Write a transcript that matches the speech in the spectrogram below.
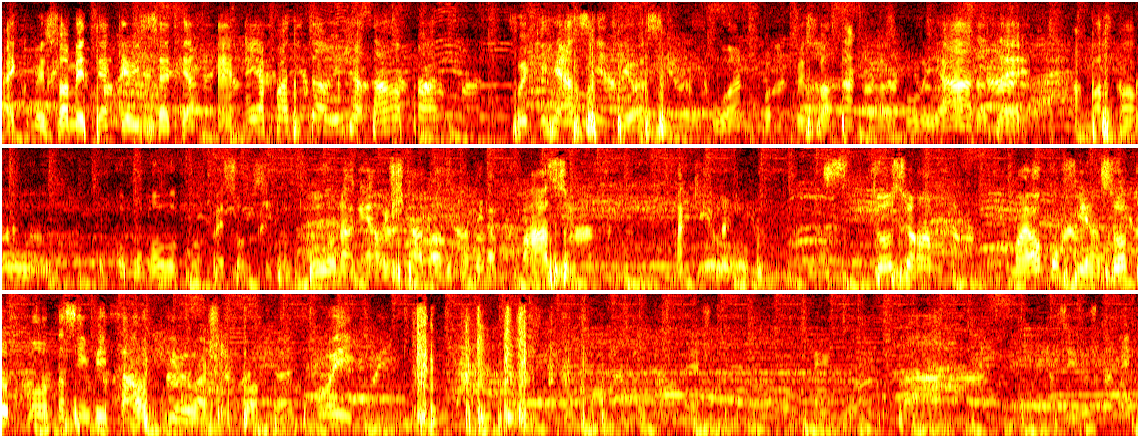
Aí começou a meter aqueles 7 a e a partir dali já dava pra. Foi que reacendeu assim o, ano, quando começou a dar aquelas goleadas, né? A passar o, o como o Rolo começou no segundo turno, a ganhar o estadual de maneira fácil. Aquilo trouxe uma maior confiança. Outro ponto assim vital que eu achei importante foi assim, justamente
